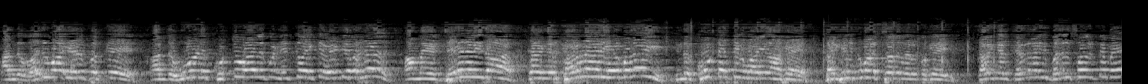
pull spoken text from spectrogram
அந்த வருவாய் இழப்புக்கு அந்த ஊழல் குற்றவாளிக்கு நிற்க வைக்க வேண்டியவர்கள் அம்மையர் ஜெயலலிதா கலைஞர் கருணாநிதி என்பதை இந்த கூட்டத்தின் வாயிலாக பகிரங்கமாக சொல்ல விரும்புகிறேன். கலைஞர் கருணாநிதி பதில் சொல்லட்டுமே?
